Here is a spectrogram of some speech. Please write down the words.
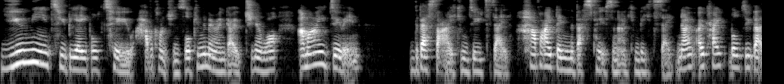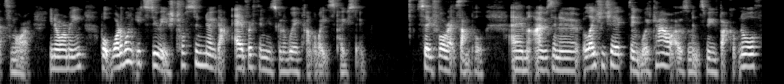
You need to be able to have a conscience, look in the mirror and go, do you know what? Am I doing the best that I can do today? Have I been the best person I can be today? No? Okay, we'll do better tomorrow. You know what I mean? But what I want you to do is trust and know that everything is going to work out the way it's supposed to. So, for example, um, I was in a relationship, didn't work out. I was meant to move back up north,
